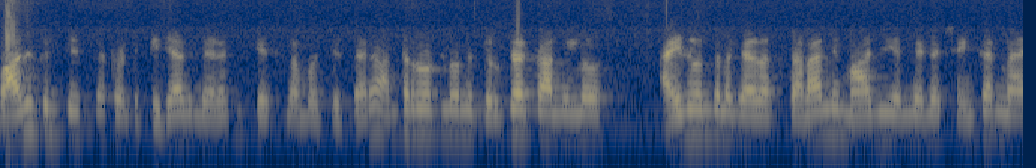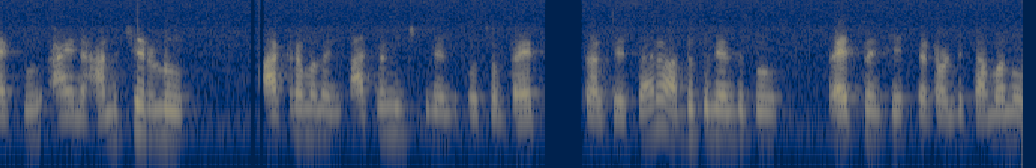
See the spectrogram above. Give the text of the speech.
బాధితులు చేసినటువంటి ఫిర్యాదు మేరకు కేసు నమోదు చేశారు. అంటర్ రోడ్లోని దుర్గా కాలనీలో ఐదు వందల గల స్థలాన్ని మాజీ ఎమ్మెల్యే శంకర్ నాయక్ ఆయన అనుచరులు ఆక్రమణ ఆక్రమించుకునేందుకోసం ప్రయత్నం ప్రయత్నాలు చేశారు. అడ్డుకునేందుకు ప్రయత్నం చేసినటువంటి తమను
